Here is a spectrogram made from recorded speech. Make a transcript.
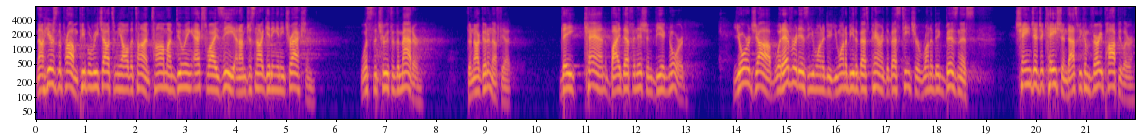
Now, here's the problem. People reach out to me all the time. Tom, I'm doing XYZ and I'm just not getting any traction. What's the truth of the matter? They're not good enough yet. They can, by definition, be ignored. Your job, whatever it is that you want to do, you want to be the best parent, the best teacher, run a big business, change education, that's become very popular.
